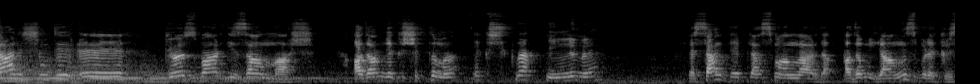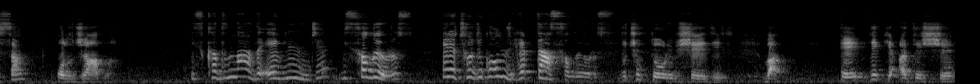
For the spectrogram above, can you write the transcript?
Yani şimdi e, göz var, izan var. Adam yakışıklı mı? Yakışıklı. Ünlü mü? Ya sen deplasmanlarda adamı yalnız bırakırsan olacağı bu. Biz kadınlar da evlenince biz salıyoruz. Hele çocuk olunca hepten salıyoruz. Bu çok doğru bir şey değil. Bak evdeki ateşi,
